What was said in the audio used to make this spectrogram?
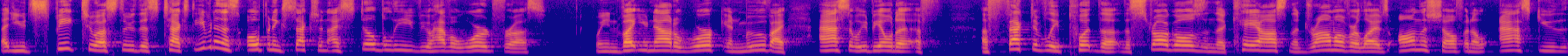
that you'd speak to us through this text. Even in this opening section, I still believe you have a word for us. We invite you now to work and move. I ask that we'd be able to effectively put the, the struggles and the chaos and the drama of our lives on the shelf, and I'll ask you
